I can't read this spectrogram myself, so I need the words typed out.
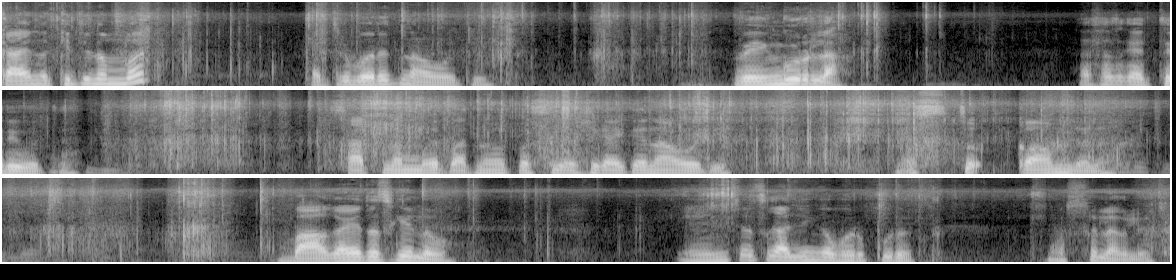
काय न किती नंबर काहीतरी बरेच नाव होती. वेंगुर्ला. असंच काहीतरी होतं. सात नंबर पाच नंबर पस्तीस अशी काय काय नाव होती. मस्त काम झालं. बागायतच गेलो यांच्याच काजिंका भरपूरच मस्त लागलेत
